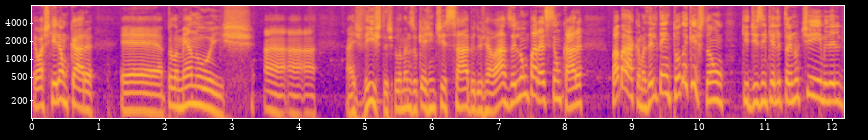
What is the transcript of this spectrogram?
Eu acho que ele é um cara, é, pelo menos a, a, a, as vistas, pelo menos o que a gente sabe dos relatos, ele não parece ser um cara babaca, mas ele tem toda a questão que dizem que ele treina o time, ele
